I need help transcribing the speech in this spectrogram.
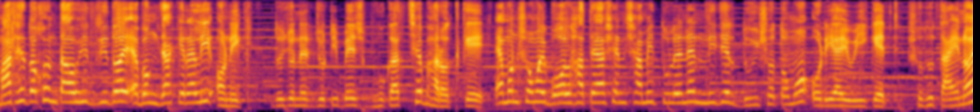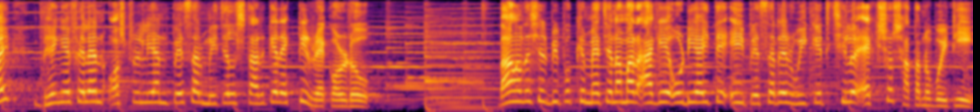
মাঠে তখন তাওহিদ হৃদয় এবং জাকের আলী অনিক। দুজনের জুটি বেশ ভুগাচ্ছে ভারতকে। এমন সময় বল হাতে আসেন স্বামী, তুলে নেন নিজের দুইশতম ওডিআই উইকেট। শুধু তাই নয়, ভেঙে ফেলেন অস্ট্রেলিয়ান পেসার মিচেল স্টার্কের একটি রেকর্ডও। বাংলাদেশের বিপক্ষে ম্যাচে নামার আগে ওডিআইতে এই পেসারের উইকেট ছিল একশো সাতানব্বইটি।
